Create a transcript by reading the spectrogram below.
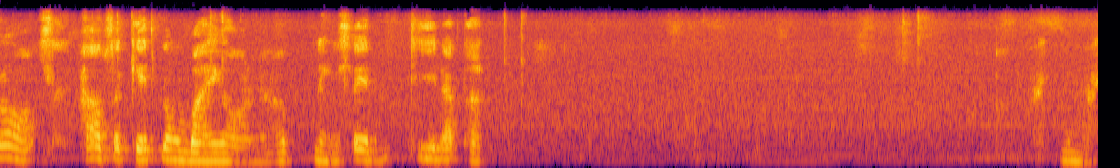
ก็ใส่ภาพสเก็ตลงไปก่อนนะครับหนึ่งเส้นที่หน้าตัดใหม่ใหม่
